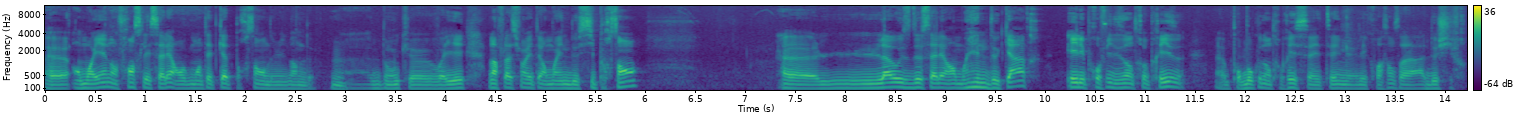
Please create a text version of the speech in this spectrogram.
en moyenne, en France, les salaires ont augmenté de 4% en 2022. Hmm. donc, vous voyez, l'inflation était en moyenne de 6%, la hausse de salaire en moyenne de 4%, et les profits des entreprises, pour beaucoup d'entreprises, ça a été une, des croissances à deux chiffres.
